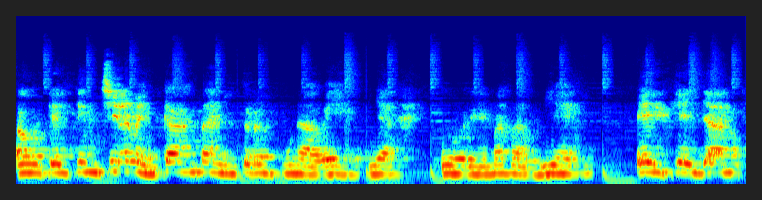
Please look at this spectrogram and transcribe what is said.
Aunque el Team Chile me encanta, Nitro es una bestia, Lorema también. El que ya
